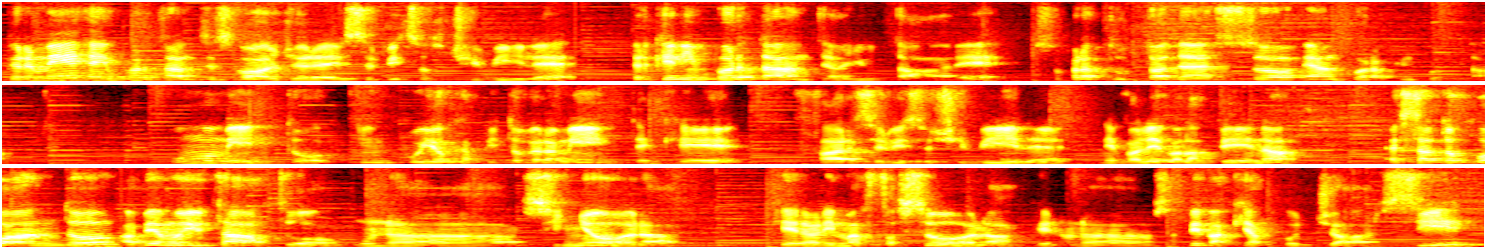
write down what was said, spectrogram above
Per me è importante svolgere il servizio civile perché l'importante è aiutare, soprattutto adesso è ancora più importante. Un momento in cui ho capito veramente che fare servizio civile ne valeva la pena è stato quando abbiamo aiutato una signora che era rimasta sola, che non sapeva a che appoggiarsi,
